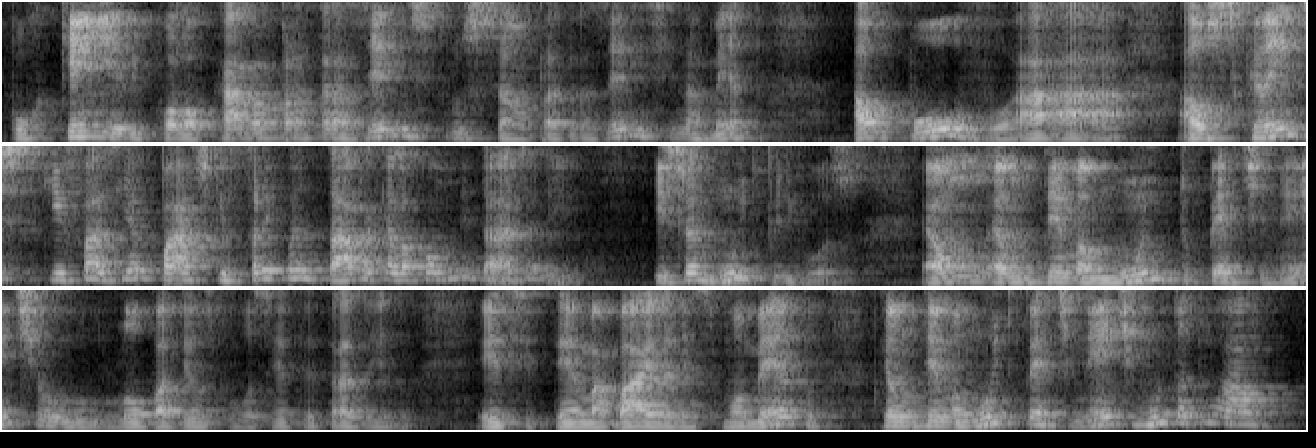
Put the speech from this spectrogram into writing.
por quem ele colocava para trazer instrução, para trazer ensinamento ao povo, a, a, aos crentes que fazia parte, que frequentava aquela comunidade ali. Isso é muito perigoso. É um, é um tema muito pertinente. Eu louvo a Deus por você ter trazido esse tema à baila nesse momento, porque é um tema muito pertinente, muito atual.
